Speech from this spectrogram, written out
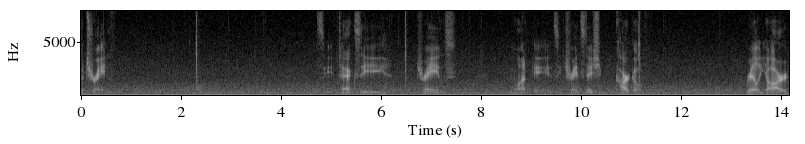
a train. Let's see, taxi, trains. We want a, let's see, train station, cargo, rail yard,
